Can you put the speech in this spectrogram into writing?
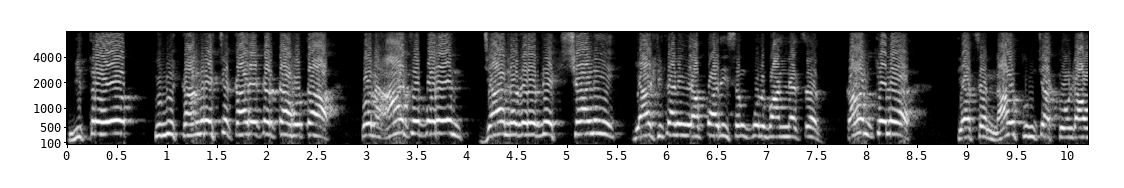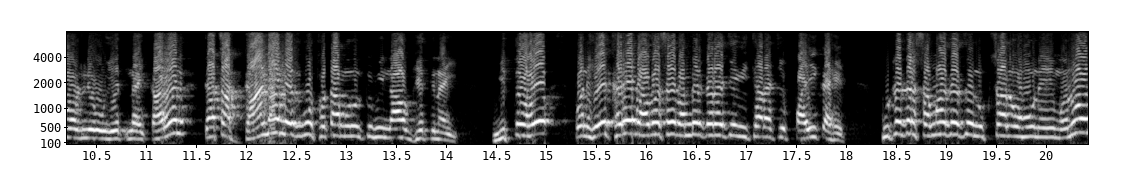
मित्र हो तुम्ही काँग्रेसचे कार्यकर्ता होता पण आजपर्यंत ज्या नगराध्यक्षांनी या ठिकाणी व्यापारी संकुल बांधण्याचं काम केलं त्याचं नाव तुमच्या तोंडावर लिहू येत नाही. कारण त्याचा दांडा मजबूत होता म्हणून तुम्ही नाव घेत नाही. मित्र हो पण हे खरे बाबासाहेब आंबेडकरांचे विचाराचे पाईक आहेत. कुठं तर समाजाचं नुकसान होऊ नये म्हणून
